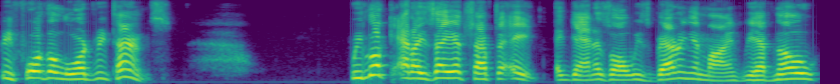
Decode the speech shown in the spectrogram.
before the Lord returns. We look at Isaiah chapter 8 again, as always, bearing in mind we have no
